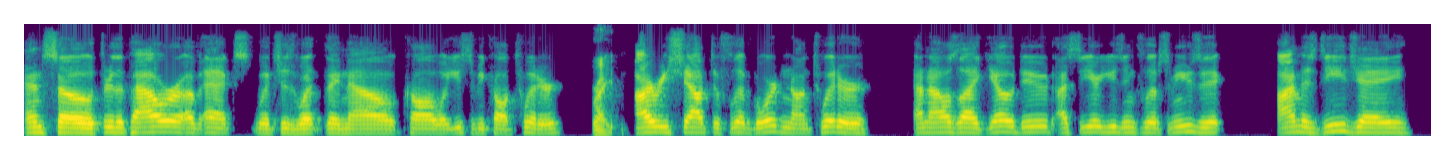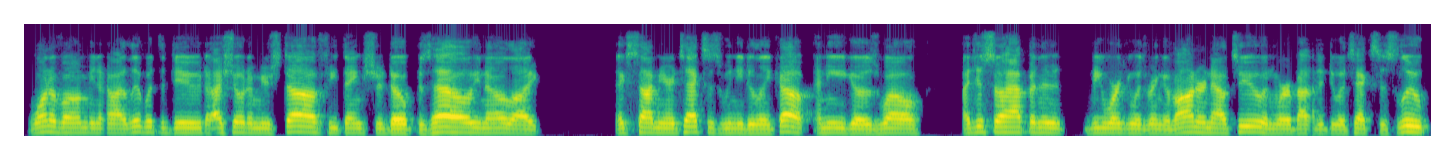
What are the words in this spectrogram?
And so through the power of X, which is what they now call what used to be called Twitter. Right. I reached out to Flip Gordon on Twitter and I was like, yo, dude, I see you're using Flip's music. I'm his DJ. One of them, you know, I live with the dude. I showed him your stuff. He thinks you're dope as hell. You know, like next time you're in Texas, we need to link up. And he goes, well, I just so happen to be working with Ring of Honor now too, and we're about to do a Texas loop.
